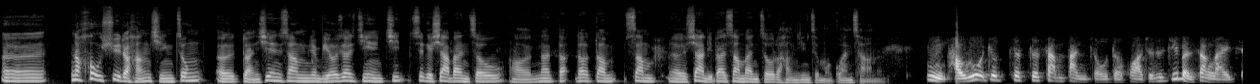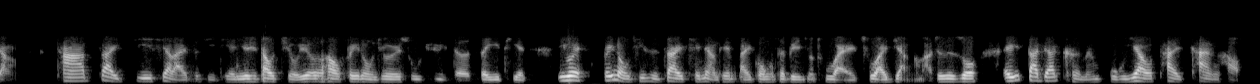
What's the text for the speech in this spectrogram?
呃，那后续的行情中，呃，短线上面，比如说今今这个下半周，哦，那到到到上呃下礼拜上半周的行情怎么观察呢？嗯，好，如果就这这上半周的话，就是基本上来讲，它在接下来这几天，尤其到九月二号非农就业数据的这一天，因为非农其实在前两天白宫这边就出来出来讲了嘛，就是说，哎，大家可能不要太看好。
